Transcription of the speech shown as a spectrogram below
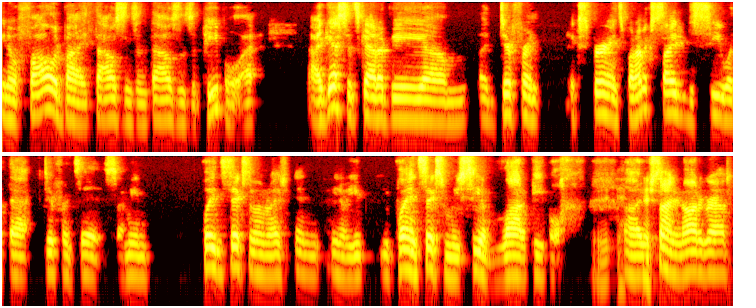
you know, followed by thousands and thousands of people. I, I guess it's got to be um, a different experience, but I'm excited to see what that difference is. I mean, played in six of them, and you know, you, you play in six of them, you see a lot of people. Uh, you're signing autographs,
